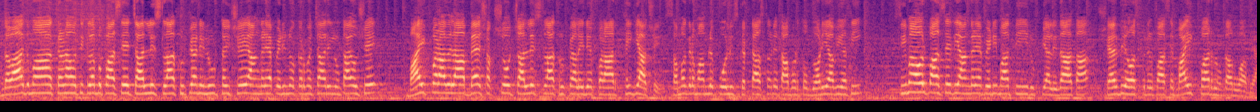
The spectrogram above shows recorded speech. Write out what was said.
अमदावाद में कर्णावती क्लब पास चालीस लाख रूपया लूट थी आंगड़िया पेढ़ी कर्मचारी लूंटायो बाइक पर आ चालीस लाख रूपया लीने फरार थी गया है समग्र मामले पुलिस घटनास्थले ताबड़ोब दौड़ी आई थी सीमा पास थी आंगड़िया पेढ़ी में रूपया लीधा था शेरबी हॉस्पिटल पास बाइक पर लूंटारू आया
